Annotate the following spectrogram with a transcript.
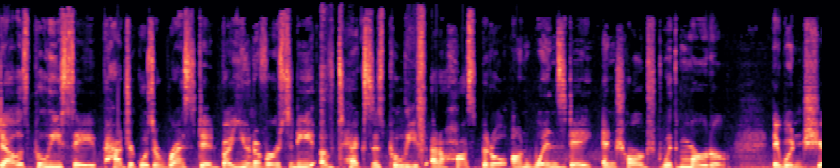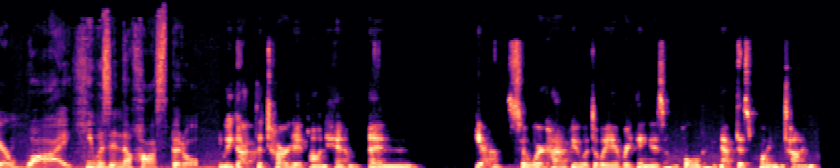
Dallas police say Patrick was arrested by University of Texas police at a hospital on Wednesday and charged with murder. They wouldn't share why he was in the hospital. We got the target on him and yeah, so we're happy with the way everything is unfolding at this point in time.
